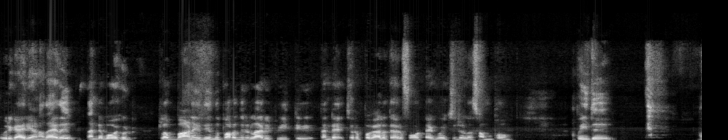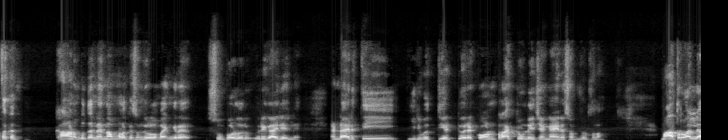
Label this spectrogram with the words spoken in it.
ഒരു കാര്യമാണ്. അതായത് തന്റെ ബോയ്ഹുഡ് ക്ലബ്ബാണ് എന്ന് പറഞ്ഞിട്ടുള്ള ആ ഒരു ട്വീറ്റ് തന്റെ ചെറുപ്പകാലത്തെ ഒരു ഫോട്ടോയൊക്കെ വെച്ചിട്ടുള്ള സംഭവം. അപ്പൊ ഇത് അതൊക്കെ കാണുമ്പോൾ തന്നെ നമ്മളൊക്കെ സംബന്ധിച്ചോളം ഭയങ്കര സുഖമുള്ള ഒരു കാര്യമല്ലേ? രണ്ടായിരത്തി ഇരുപത്തി എട്ട് വരെ കോൺട്രാക്ട് ഉണ്ട് ഈ ചെങ്ങായിനെ സംബന്ധിച്ചിടത്തോളം. മാത്രമല്ല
